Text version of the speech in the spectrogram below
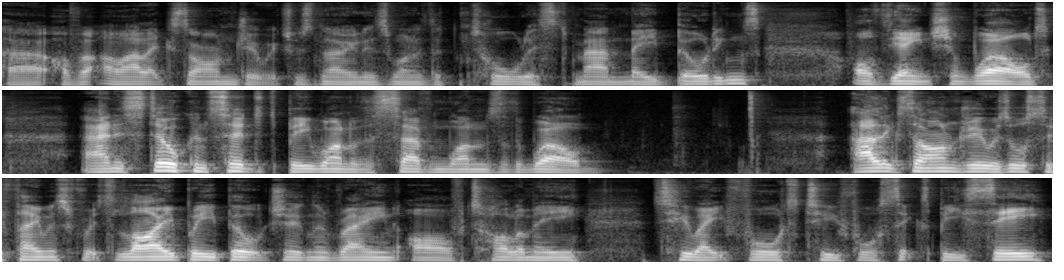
uh, of, of Alexandria, which was known as one of the tallest man made buildings of the ancient world and is still considered to be one of the seven wonders of the world. Alexandria was also famous for its library built during the reign of Ptolemy 284 to 246 BC.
